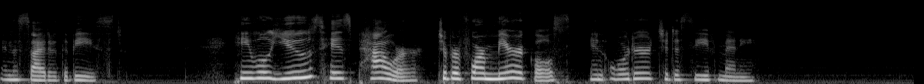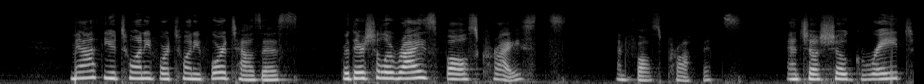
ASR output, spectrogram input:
in the sight of the beast. He will use his power to perform miracles in order to deceive many. Matthew 24 24 tells us, For there shall arise false Christs and false prophets and shall show great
